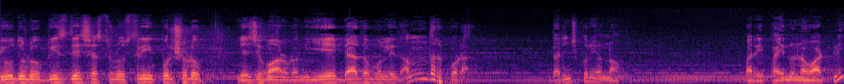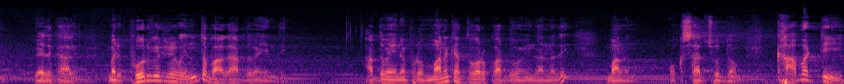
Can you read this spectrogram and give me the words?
యూదుడు గ్రీస్ దేశస్థుడు స్త్రీ పురుషుడు యజమానుడు అని ఏ భేదము లేదు. అందరూ కూడా ధరించుకొని ఉన్నాం. మరి పైనున్న వాటిని వెతకాలి మరి పూర్వీకులకు ఎంత బాగా అర్థమైంది. అర్థమైనప్పుడు మనకెంతవరకు అర్థమైంది అన్నది మనం ఒకసారి చూద్దాం. కాబట్టి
